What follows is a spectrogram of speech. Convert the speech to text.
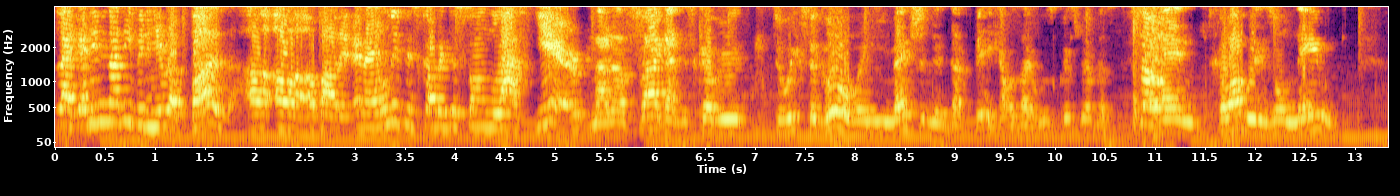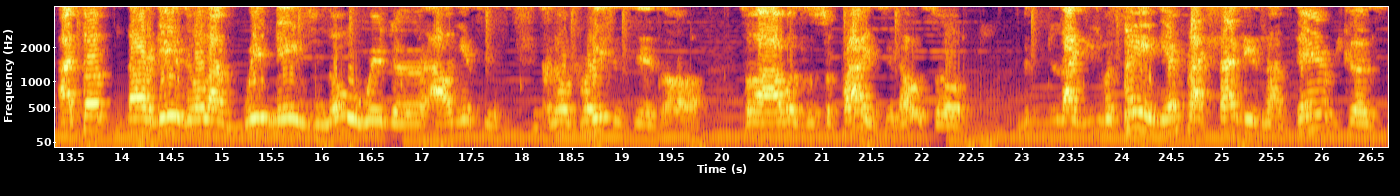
like I did not even hear a buzz uh, uh, about it, and I only discovered the song last year. Matter of fact, I discovered it two weeks ago when he mentioned it that big. I was like, who's Chris Rivers? So and come up with his own name. I thought nowadays they all have weird names, you know, weird uh, aliases, you know, voices. Or so I was surprised, you know. So, like he was saying, the impact sadly is not there because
